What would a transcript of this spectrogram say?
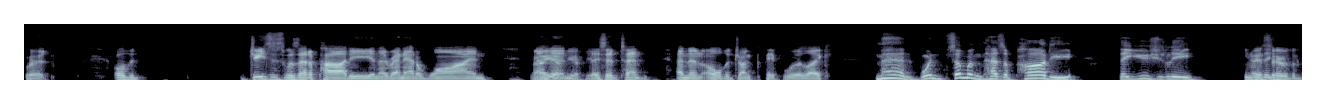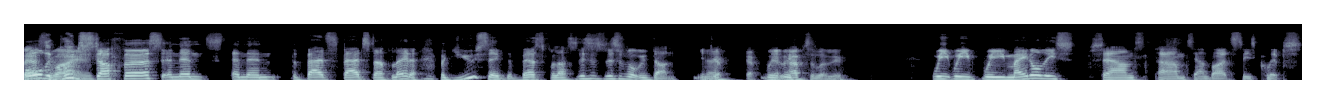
where it, all the Jesus was at a party and they ran out of wine, oh, and Oh, then they said ten, and then all the drunk people were like, "Man, when someone has a party, they usually." You know, They the all the wine." good stuff first, and then and then the bad bad stuff later. But you save the best for last. This is this is what we've done. You know, Yep, yep, we- yep, absolutely. We we we made all these sounds um sound bites these clips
